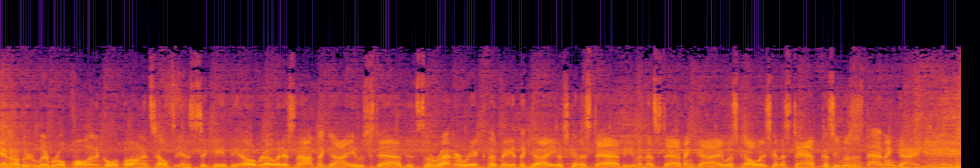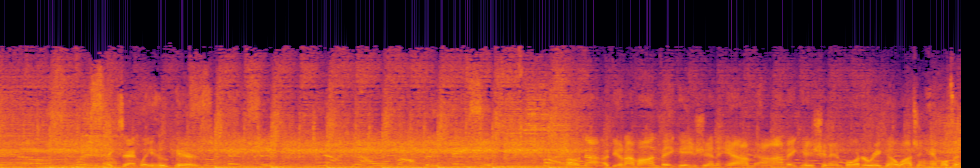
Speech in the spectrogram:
and other liberal political opponents helped instigate the outroar. It is not the guy who stabbed, it's the rhetoric that made the guy who's going to stab. Even the stabbing guy was always going to stab because he was a stabbing guy. Exactly, who cares? Oh, no, dude, I'm on vacation. Yeah, I'm on vacation in Puerto Rico watching Hamilton.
